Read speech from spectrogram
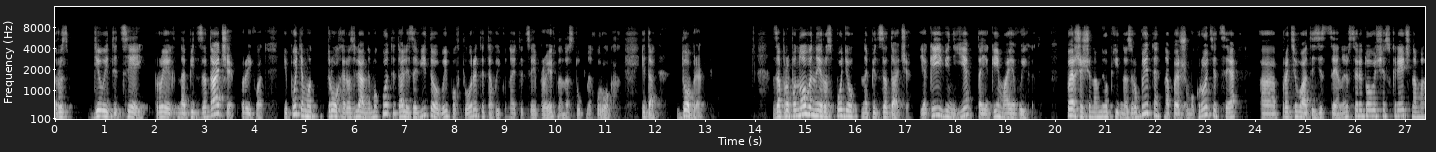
розділити цей проєкт на підзадачі, приклад, і потім от трохи розглянемо код, і далі за відео ви повторите та виконаєте цей проєкт на наступних уроках. І так, добре. Запропонований розподіл на підзадачі, який він є та який має вигляд. Перше, що нам необхідно зробити на першому кроці, це працювати зі сценою в середовищі Scratch,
